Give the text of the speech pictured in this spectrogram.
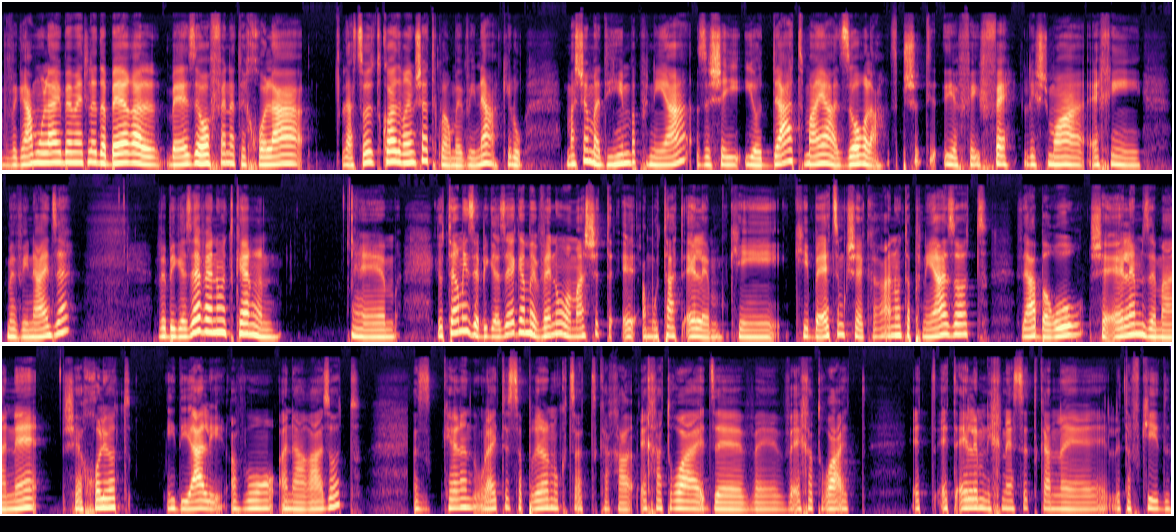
וגם אולי באמת לדבר על באיזה אופן את יכולה לעשות את כל הדברים שאת כבר מבינה. כאילו, מה שמדהים בפנייה זה שהיא יודעת מה יעזור לה. זה פשוט יפהפה לשמוע איך היא מבינה את זה. ובגלל זה הבאנו את קרן. אמ, יותר מזה, בגלל זה גם הבאנו ממש את אה, עמותת עלם, כי, כי בעצם כשקראנו את הפנייה הזאת, זה היה ברור שעלם זה מענה שיכול להיות אידיאלי עבור הנערה הזאת. אז קרן, אולי תספרי לנו קצת ככה, איך את רואה את זה, ו- ואיך את רואה את, את, את אלם נכנסת כאן לתפקיד.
